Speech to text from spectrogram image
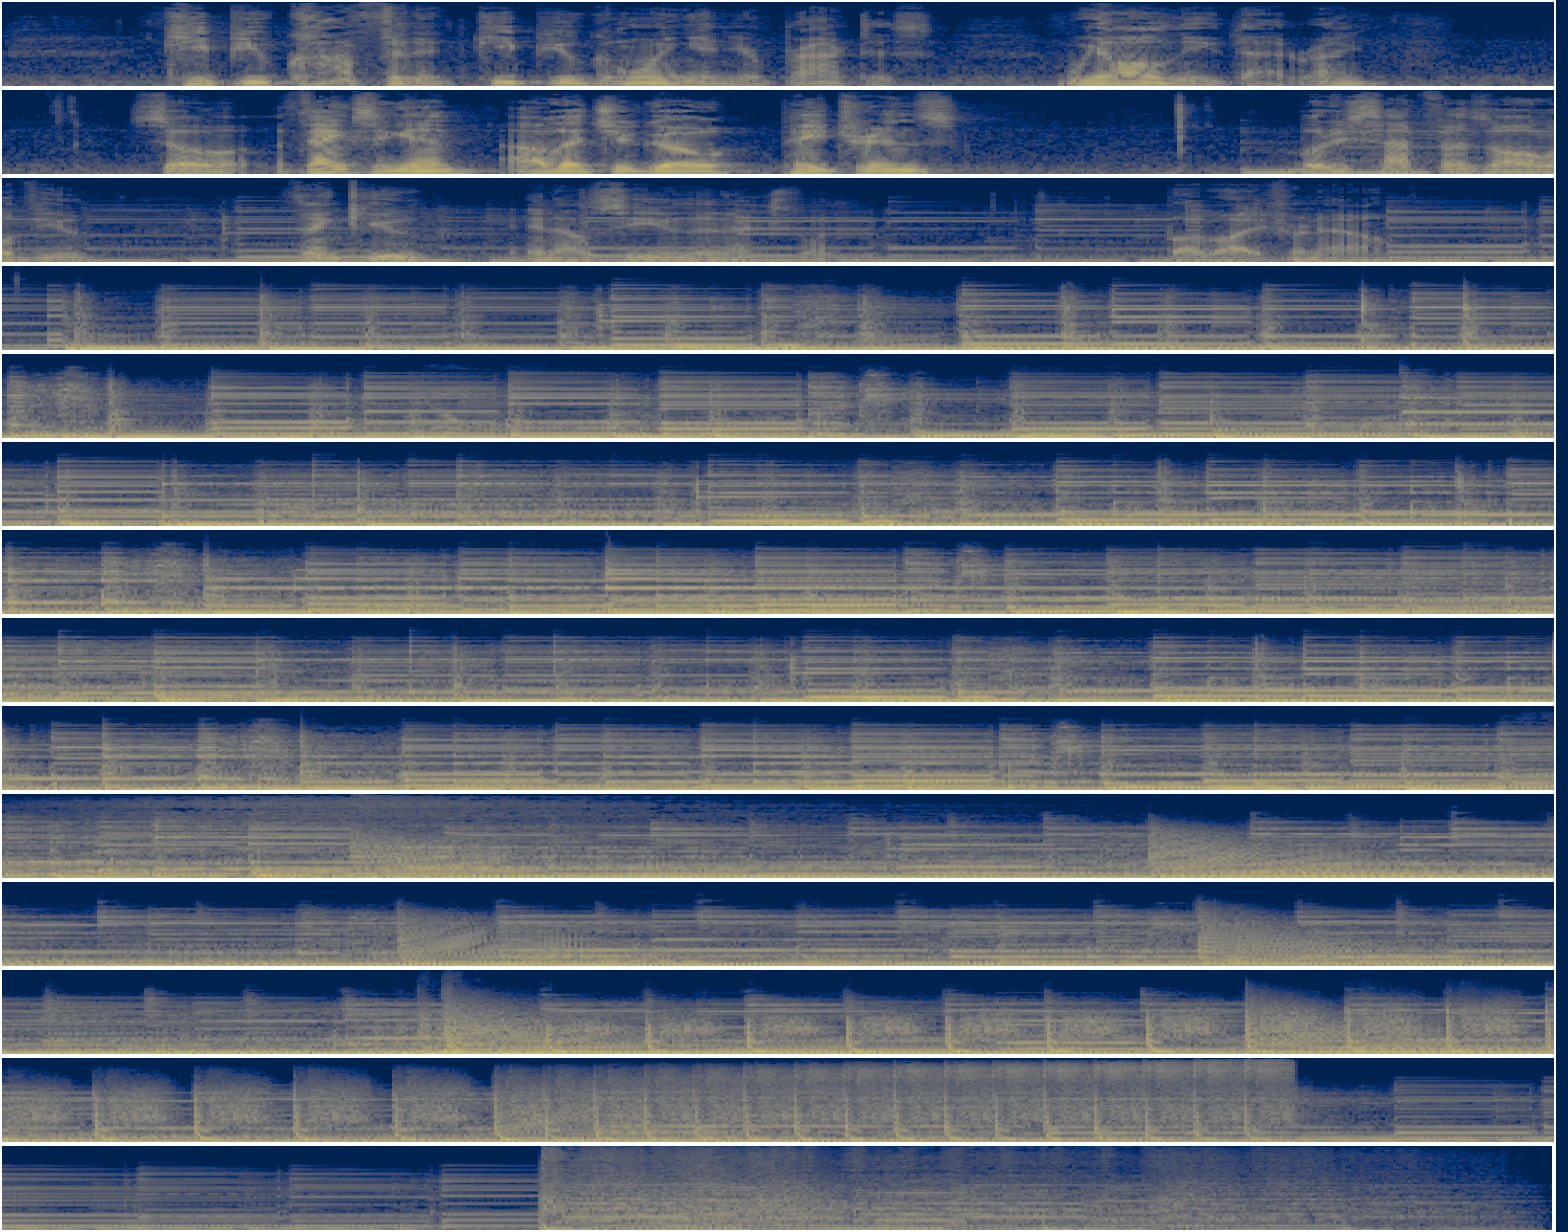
keep you confident, keep you going in your practice. We all need that, right? So thanks again. I'll let you go. Patrons, Bodhisattvas, all of you. Thank you, and I'll see you in the next one. Bye bye for now.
